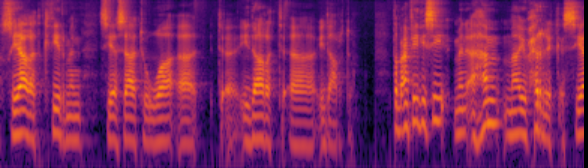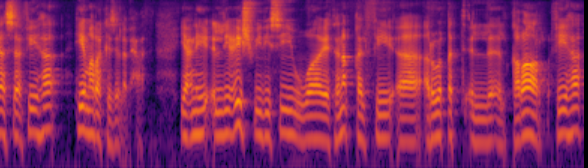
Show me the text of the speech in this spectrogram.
صياغة كثير من سياساته واداره إدارته. طبعا في دي سي من أهم ما يحرك السياسة فيها هي مراكز الأبحاث. يعني اللي يعيش في دي سي ويتنقل في آه، أروقة القرار فيها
